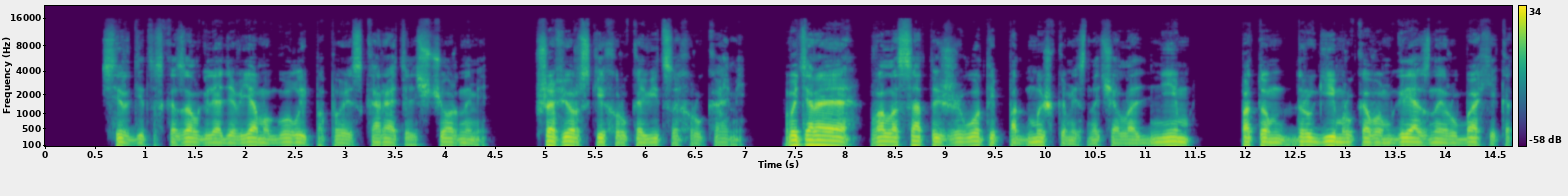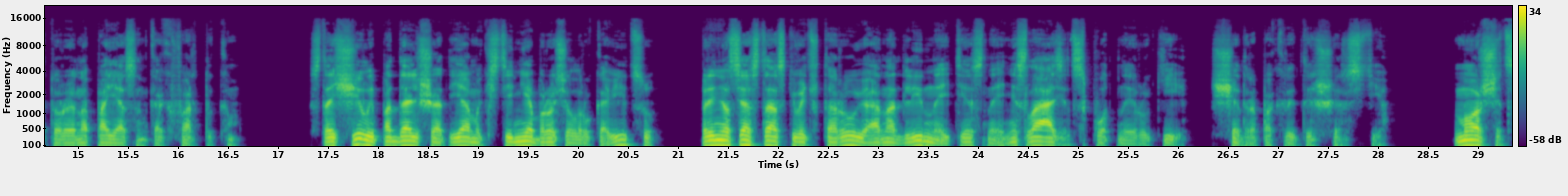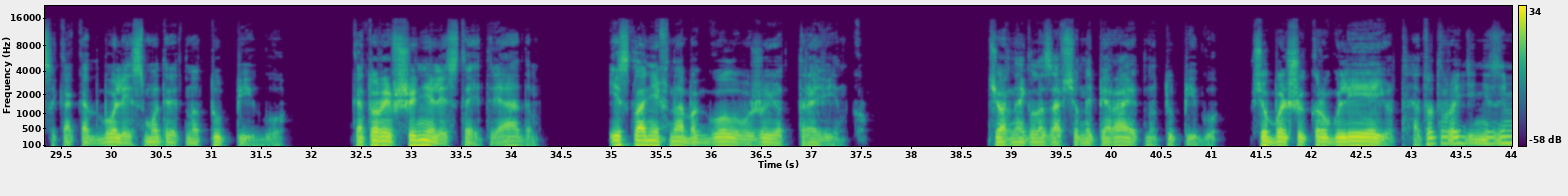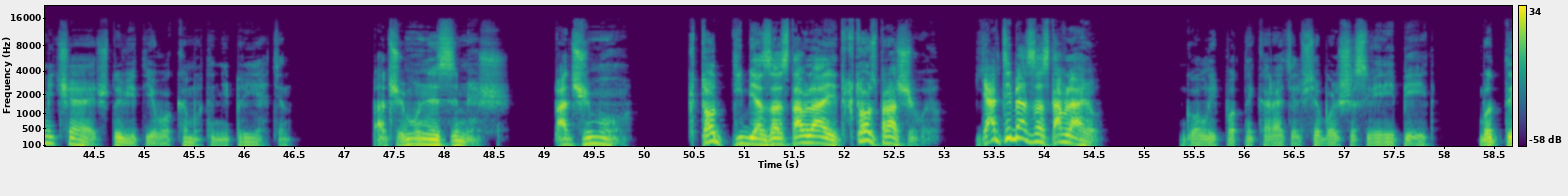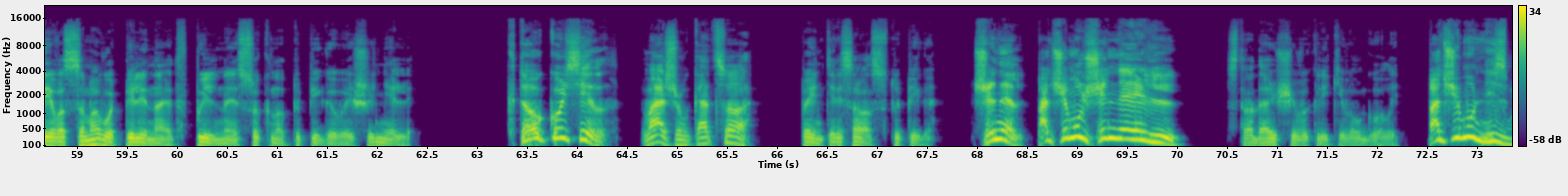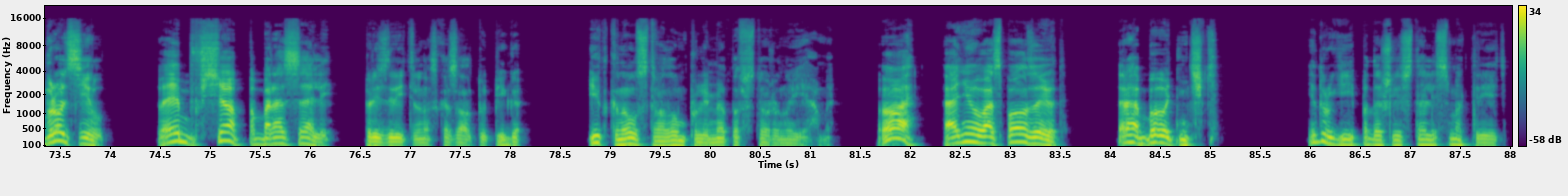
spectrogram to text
— сердито сказал, глядя в яму голый по пояс каратель с черными, в шоферских рукавицах руками, вытирая волосатый живот и подмышками сначала одним, потом другим рукавом грязной рубахи, которую он опоясан, как фартуком. Стащил и подальше от ямы к стене бросил рукавицу, принялся стаскивать вторую, а она длинная и тесная, не слазит с потной руки, щедро покрытой шерстью. Морщится, как от боли, и смотрит на тупигу, который в шинели стоит рядом, и, склонив на бок голову, жует травинку. Черные глаза все напирают на тупигу, все больше круглеют, а тот вроде не замечает, что вид его кому-то неприятен. — Почему не смеешь? Почему? Кто тебя заставляет? Кто, спрашиваю? Я тебя заставляю! Голый потный каратель все больше свирепеет, будто его самого пеленают в пыльное сукно тупиговой шинели. — Кто укусил? Вашего кацо, — поинтересовался Тупига. — Шинель! Почему шинель? — страдающий выкрикивал Голый. — Почему не сбросил? Вы бы все побросали, — презрительно сказал Тупига и ткнул стволом пулемета в сторону ямы. — О, они у вас ползают! Работнички! И другие подошли, стали смотреть.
